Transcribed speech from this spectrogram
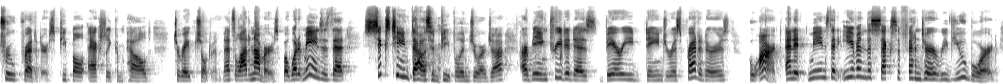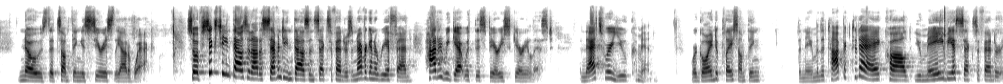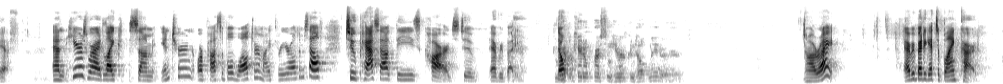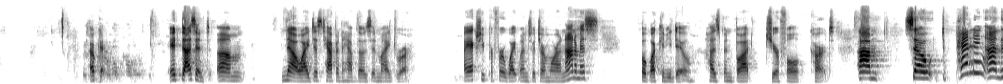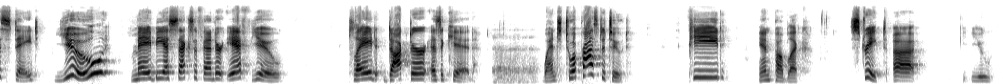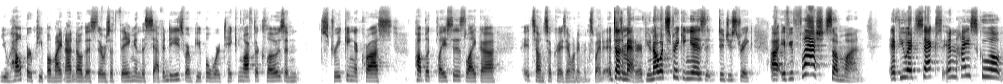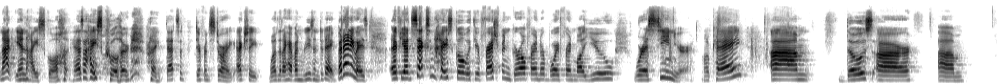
true predators, people actually compelled to rape children. That's a lot of numbers. But what it means is that 16,000 people in Georgia are being treated as very dangerous predators who aren't. And it means that even the Sex Offender Review Board knows that something is seriously out of whack. So if 16,000 out of 17,000 sex offenders are never going to reoffend, how did we get with this very scary list? And that's where you come in. We're going to play something the name of the topic today called You May Be a Sex Offender If. And here's where I'd like some intern or possible Walter, my three year old himself, to pass out these cards to everybody. Do we Don't- have a Cato person here who can help me, or? All right. Everybody gets a blank card. Does it Okay. what color? It doesn't. Um, no, I just happen to have those in my drawer. I actually prefer white ones, which are more anonymous, but what can you do? Husband bought cheerful cards. Um, so, depending on the state, you may be a sex offender if you played doctor as a kid, went to a prostitute, peed in public, streaked. Uh, you you helper people might not know this. There was a thing in the 70s where people were taking off their clothes and streaking across public places like a it sounds so crazy, I won't even explain it. It doesn't matter. If you know what streaking is, did you streak? Uh, if you flashed someone, if you had sex in high school, not in high school, as a high schooler, right, that's a different story. Actually, one that I have on Reason today. But, anyways, if you had sex in high school with your freshman girlfriend or boyfriend while you were a senior, okay, um, those are um,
